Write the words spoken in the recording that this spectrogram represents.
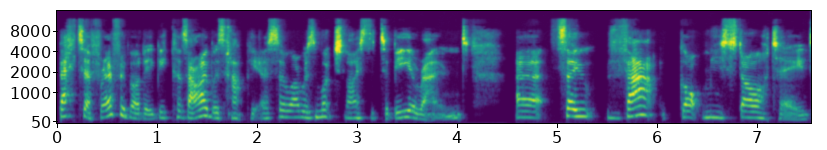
better for everybody because I was happier. So I was much nicer to be around. Uh, so that got me started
